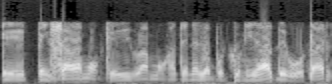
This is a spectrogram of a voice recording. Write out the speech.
eh, pensábamos que íbamos a tener la oportunidad de votar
